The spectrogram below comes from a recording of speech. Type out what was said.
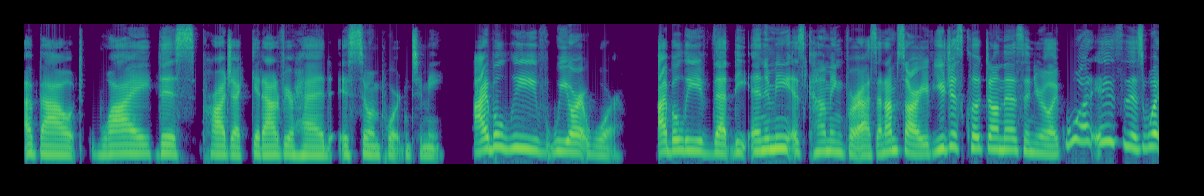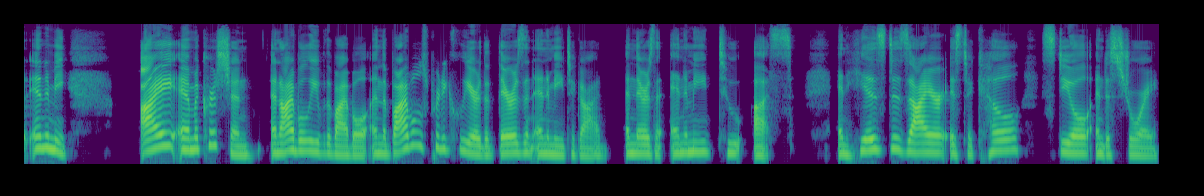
about why this project, Get Out of Your Head, is so important to me. I believe we are at war. I believe that the enemy is coming for us. And I'm sorry if you just clicked on this and you're like, what is this? What enemy? I am a Christian and I believe the Bible. And the Bible is pretty clear that there is an enemy to God and there's an enemy to us. And his desire is to kill, steal, and destroy.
